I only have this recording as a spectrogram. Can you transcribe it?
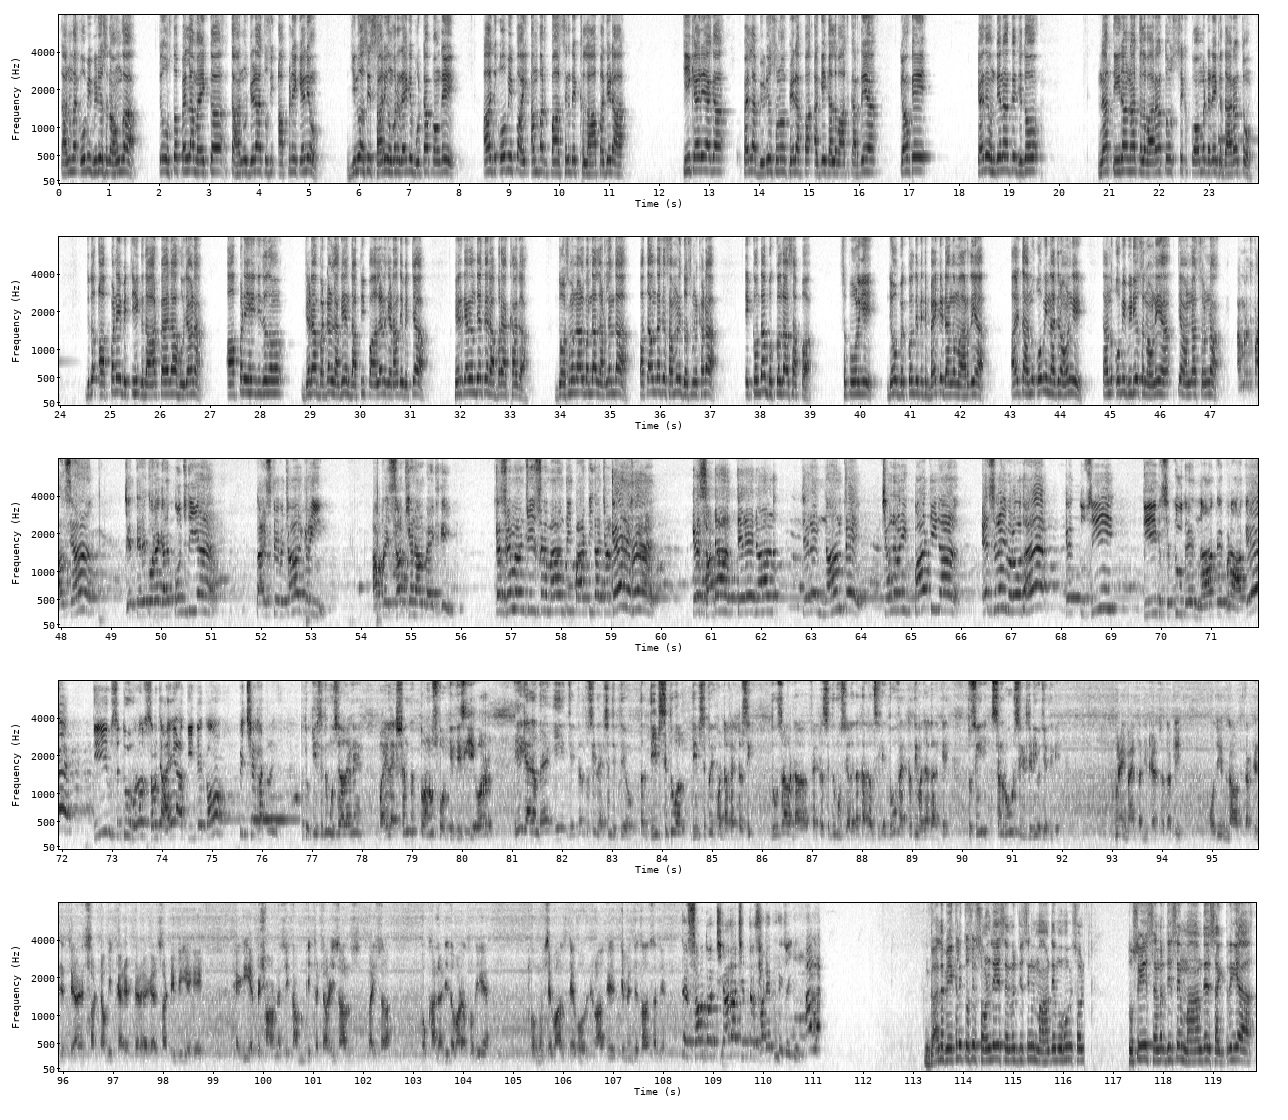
ਤੁਹਾਨੂੰ ਮੈਂ ਉਹ ਵੀ ਵੀਡੀਓ ਸੁਣਾਉਂਗਾ। ਤੇ ਉਸ ਤੋਂ ਪਹਿਲਾਂ ਮੈਂ ਇੱਕ ਤੁਹਾਨੂੰ ਜਿਹੜਾ ਤੁਸੀਂ ਆਪਣੇ ਕਹਿੰਦੇ ਹੋ, ਜਿਹਨੂੰ ਅਸੀਂ ਸਾਰੀ ਉਮਰ ਰਹਿ ਕੇ ਵੋਟਾਂ ਪਾਉਂਦੇ ਅੱਜ ਉਹ ਵੀ ਭਾਈ ਅੰਮ੍ਰਿਤਪਾਲ ਸਿੰਘ ਦੇ ਖਿਲਾਫ ਆ ਜਿਹੜਾ ਕੀ ਕਹਿ ਰਿਹਾ ਹੈਗਾ? ਪਹਿਲਾਂ ਵੀਡੀਓ ਸੁਣੋ, ਫਿਰ ਆਪਾਂ ਅੱਗੇ ਗੱਲਬਾਤ ਕਰਦੇ ਹਾਂ। ਕਿਉਂਕਿ ਕਹਿੰਦੇ ਹੁੰਦੇ ਨਾ ਕਿ ਜਦੋਂ ਨਾ ਤੀਰਾਂ, ਨਾ ਤਲਵਾਰਾਂ ਤੋਂ ਸਿੱਖ ਕੌਮ ਡਰੇ ਗਦਾਰਾਂ ਤੋਂ, ਜਦੋਂ ਆਪਣੇ ਵਿੱਚ ਹੀ ਗਦਾਰ ਪੈਦਾ ਹੋ ਜਾਣਾ, ਆਪਣੇ ਹੀ ਜਦੋਂ ਜੜਾਂ ਵੱਢਣ ਲੱਗ ਜਾਣ, ਦਾਤੀ ਪਾ ਲੈਣ ਜੜਾਂ ਦੇ ਵਿੱਚ, ਫਿਰ ਕਹਿੰਦੇ ਹੁੰਦੇ ਆ ਕਿ ਰੱਬ ਰਾਖਾਗਾ। ਦੁਸ਼ਮਣ ਨਾਲ ਬੰਦਾ ਲੜ ਲੈਂਦਾ, ਪਤਾ ਹੁੰਦਾ ਕਿ ਸਾਹਮਣੇ ਦੁਸ਼ਮਣ ਖੜਾ। ਇੱਕ ਹੁੰਦਾ ਬੁੱਕਲ ਦਾ ਸੱਪ, ਸਪੋਲੀਏ, ਜੋ ਬੁੱਕਲ ਦੇ ਵਿੱਚ ਬਹਿ ਕੇ ਡੰਗ ਮਾਰਦੇ ਆ। ਅੱਜ ਤੁਹਾਨੂੰ ਉਹ ਵੀ ਨਜ਼ਰ ਆਉਣਗੇ, ਤੁਹਾਨੂੰ ਉਹ ਵੀ ਵੀਡੀਓ ਸੁਣਾਉਣੇ ਆ, ਧਿਆਨ ਨਾਲ ਸੁਣਨਾ। ਅੰਮ੍ਰਿਤਪਾਲ ਸਿਆ, ਜੇ ਤੇਰੇ ਕੋਲ ਇਹ ਗੱਲ ਪਹੁੰਚਦੀ ਹੈ ਤਾਂ ਇਸ ਤੇ ਵਿਚਾਰ ਕਰੀ। ਆਪਣੇ ਸਾਥੀਆਂ ਨਾਲ ਬੈਠ ਕੇ। ਕਿ ਸਿਮਰਨਜੀਤ ਸਿੰਘ ਮਾਨ ਦੀ ਪਾਰਟੀ ਦਾ ਚੱਲ ਕਹਿ ਰਿਹਾ ਕਿ ਸਾਡਾ ਤੇਰੇ ਨਾਲ, ਤੇਰੇ ਨਾਮ ਤੇ ਚੱਲ ਰਹੀ ਪਾਰਟੀ ਨਾਲ ਇਸ ਲਈ ਵਿਰੋਧ ਹੈ ਕਿ ਤੁਸੀਂ ਦੀਪ ਸਿੱਧੂ ਦੇ ਨਾਂ ਤੇ ਬਣਾ ਕੇ ਦੀਪ ਸਿੱਧੂ ਵੱਲੋਂ ਸਮਝਾਏ ਅਕੀਦੇ ਤੋਂ ਪਿੱਛੇ ਹਟ ਰਹੇ ਹੋ। ਕਿਉਂਕਿ ਸਿੱਧੂ ਮੂਸੇਵਾਲੇ ਨੇ ਬਾਈ ਇਲੈਕਸ਼ਨ ਤੁਹਾਨੂੰ ਸਪੋਰਟ ਕੀਤੀ ਸੀ ਔਰ ਇਹ ਕਿਹਾ ਜਾਂਦਾ ਹੈ ਕਿ ਜੇਕਰ ਤੁਸੀਂ ਇਲੈਕਸ਼ਨ ਜਿੱਤੇ ਹੋ ਤਾਂ ਦੀਪ ਸਿੱਧੂ ਵੱਲ ਦੀਪ ਸਿੱਧੂ ਇੱਕ ਵੱਡਾ ਫੈਕਟਰ ਸੀ। ਦੂਸਰਾ ਵੱਡਾ ਫੈਕਟਰ ਸਿੱਧੂ ਮੂਸੇਵਾਲੇ ਦਾ ਕਤਲ ਸੀ। ਇਹ ਦੋ ਫੈਕਟਰ ਦੀ ਵਜ੍ਹਾ ਕਰਕੇ ਤੁਸੀਂ ਸੰਗਰੂਰ ਸੀਟ ਜਿਹੜੀ ਉਹ ਜਿੱਤ ਗਏ। ਨਹੀਂ ਮੈਂ ਤਾਂ ਨਹੀਂ ਕਹਿ ਸਕਦਾ ਕਿ ਉਹਦੀ ਇਮਦਾਦ ਕਰਕੇ ਜਿੱਤਿਆ। ਸਾਡਾ ਵੀ ਕੈਰੈਕਟਰ ਹੈਗਾ ਸਾਡੀ ਵੀ ਇਹ ਹੈਗੀ ਹੈ ਪਛਾਣ। ਅਸੀਂ ਕੰਮ ਕੀਤਾ 40 ਸਾਲ ਭਾਈ ਸਾਹਿਬ। ਉਹ ਖਾਲਾ ਜੀ ਦਾ ਵਾੜਾ ਥੋੜੀ ਹੈ। ਉਹ ਮੁੱਸੇ ਵਾਸਤੇ ਹੋਰ ਆ ਕੇ ਕਿਵੇਂ ਜਿਤਾ ਸਕਦੇ ਤੇ ਸਭ ਤੋਂ ਜ਼ਿਆਦਾ ਛਿੱਤਰ ਸਾਡੇ ਪੈਣੇ ਚਾਹੀਦੇ ਗੱਲ ਵੇਖ ਲਈ ਤੁਸੀਂ ਸੁਣ ਲਈ ਸਿਮਰਜੀਤ ਸਿੰਘ ਮਾਨ ਦੇ ਮੂੰਹੋਂ ਵੀ ਸੁਣ ਲਈ। ਤੁਸੀਂ ਸਿਮਰਜੀਤ ਸਿੰਘ ਮਾਨ ਦੇ ਸੈਕਟਰੀ ਆ।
